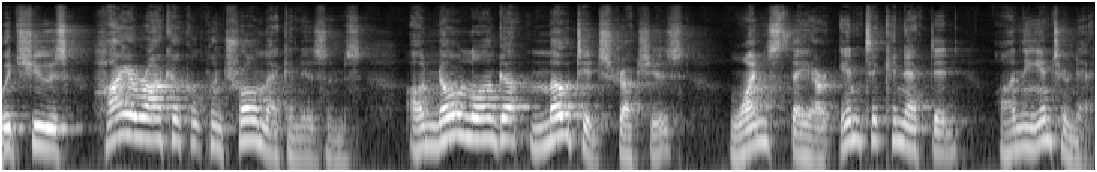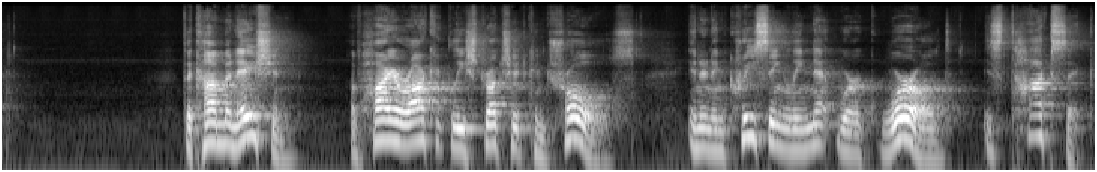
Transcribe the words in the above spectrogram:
which use hierarchical control mechanisms, are no longer moated structures once they are interconnected on the Internet. The combination of hierarchically structured controls in an increasingly networked world is toxic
